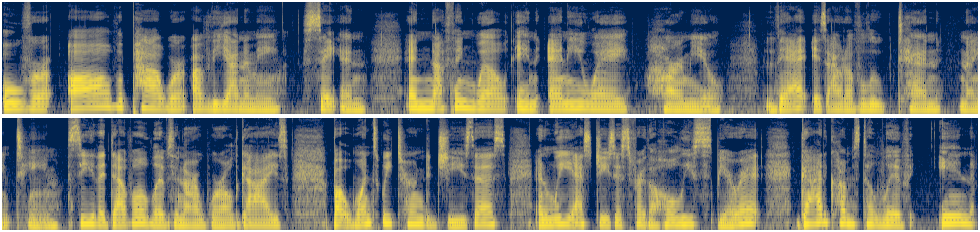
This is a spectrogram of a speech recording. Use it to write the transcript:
over all the power of the enemy. Satan, and nothing will in any way harm you. That is out of Luke 10 19. See, the devil lives in our world, guys, but once we turn to Jesus and we ask Jesus for the Holy Spirit, God comes to live in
